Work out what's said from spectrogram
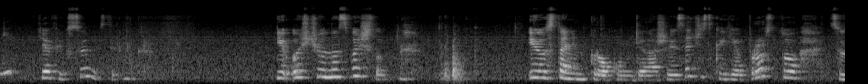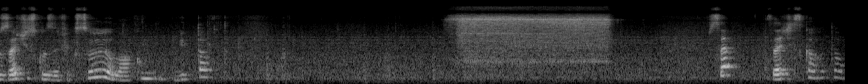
І я фіксую ось таким краєм. І ось що у нас вийшло. І останнім кроком для нашої зачіски я просто цю зачіску зафіксую лаком від Taft. Все, зачіска готова.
